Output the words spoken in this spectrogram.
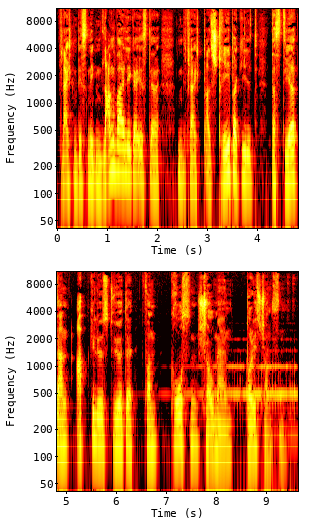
vielleicht ein bisschen eben langweiliger ist, der vielleicht als Streber gilt, dass der dann abgelöst würde vom großen Showman Boris Johnson.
